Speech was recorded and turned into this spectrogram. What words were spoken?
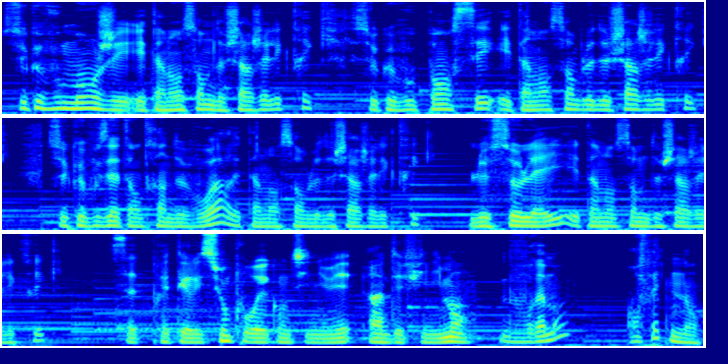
Ce que vous mangez est un ensemble de charges électriques, ce que vous pensez est un ensemble de charges électriques, ce que vous êtes en train de voir est un ensemble de charges électriques, le soleil est un ensemble de charges électriques. Cette prétérition pourrait continuer indéfiniment. Vraiment? En fait non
